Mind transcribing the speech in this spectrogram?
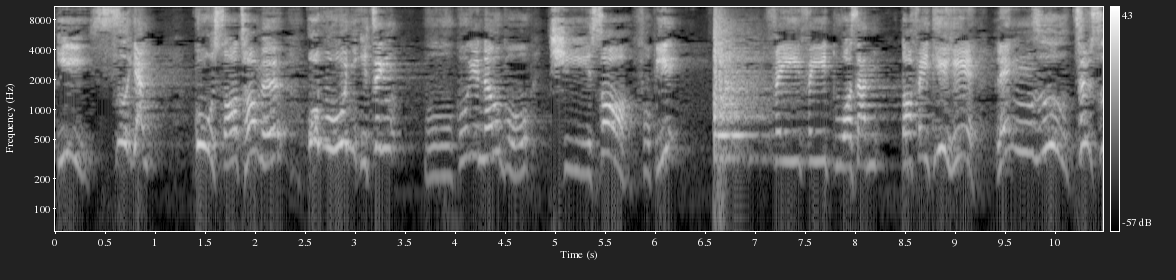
以私人。故说草木，我不逆真。无辜的奴仆，欺少伏逼，飞飞夺山，到飞天下，临时出事。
